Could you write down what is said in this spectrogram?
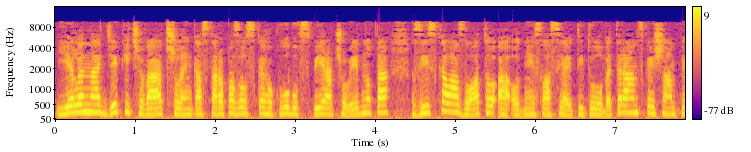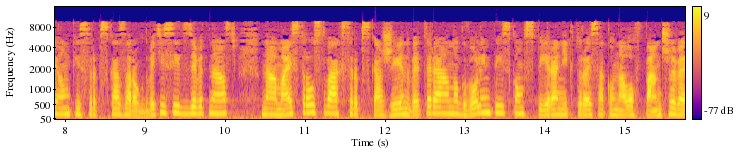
Jelena Dekičová, členka Staropazovského klubu Vspieračov jednota, získala zlato a odniesla si aj titul veteránskej šampiónky Srbska za rok 2019 na majstrovstvách Srbska žien veteránok v olympijskom vspieraní, ktoré sa konalo v Pančeve.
